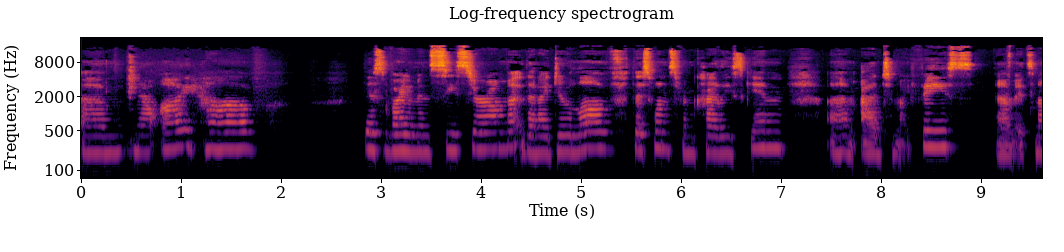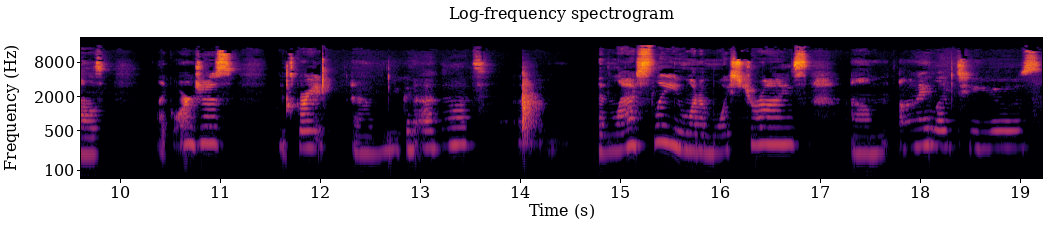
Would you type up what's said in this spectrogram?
Um, now I have this vitamin C serum that I do love. This one's from Kylie Skin. Um, add to my face. Um, it smells like oranges. It's great. Um, you can add that. Um, and lastly, you want to moisturize. Um, I like to use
